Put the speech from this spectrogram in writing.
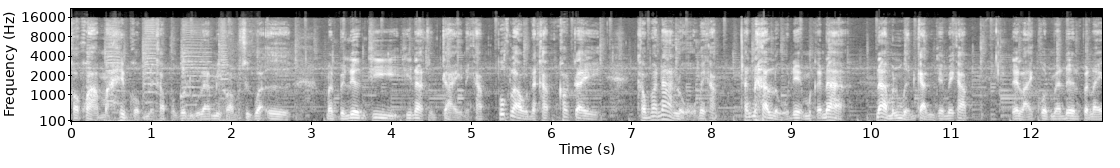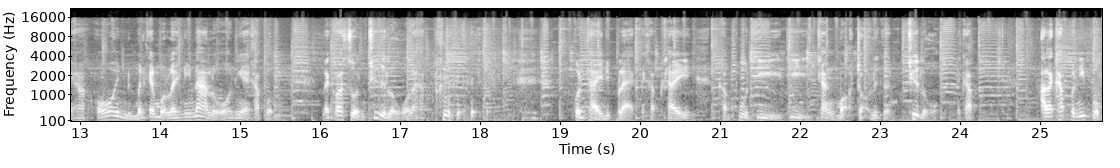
ข้อความมาให้ผมนะครับ ผมก็ดูแล้วมีความรู้สึกว่าเออ มันเป็นเรื่องที่ที่น่าสนใจนะครับ พวกเรานะครับเข้าใจคำว่าหน้าโหลไหมครับ ถ้าหน้าโหลเนี่ยมันก็หน้าหน้ามันเหมือนกันใช่ไหมครับหลายๆคนมาเดินไปไหนครับโอ้ยเหมือนกันหมดเลยนี่หน้าโหลนี่ไงครับ ผม แล้วก็ส่วนชื่อโหลแล้วครับคนไทยนี่แปลกนะครับ ใช้คำพูดที่ที่ช่างเหมาะเจาะเหลือเกิน ชื่อโหลนะครับเอาละครับวันนี้ผม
